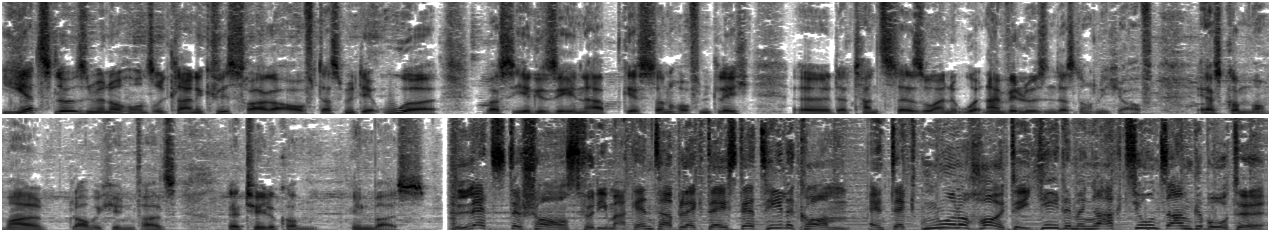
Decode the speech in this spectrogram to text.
Jetzt lösen wir noch unsere kleine Quizfrage auf. Das mit der Uhr, was ihr gesehen habt, gestern hoffentlich. Äh, da tanzt da so eine Uhr. Nein, wir lösen das noch nicht auf. Erst kommt noch mal, glaube ich jedenfalls, der Telekom-Hinweis. Letzte Chance für die Magenta Black Days der Telekom. Entdeckt nur noch heute jede Menge Aktionsangebote.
